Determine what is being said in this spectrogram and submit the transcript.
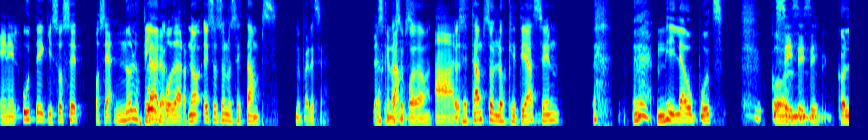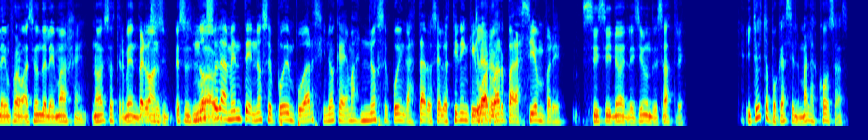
en el UTXO set. O sea, no los Claro. pueden podar. No, esos son los stamps, me parece. ¿Las los que no se podaban. Ah, los stamps son los que te hacen mil outputs con, Sí, sí, sí. con la información de la imagen. No, eso es tremendo. Perdón, eso es, eso es No solamente no se pueden podar, sino que además no se pueden gastar. O sea, los tienen que Claro. guardar para siempre. Sí, sí, no, le hicieron un desastre. Y todo esto porque hacen malas cosas.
